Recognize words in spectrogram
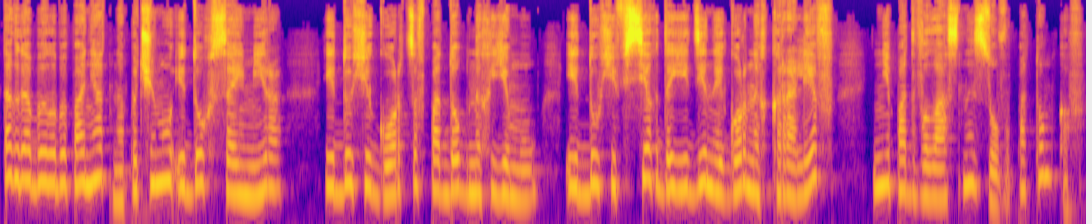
Тогда было бы понятно, почему и дух Саймира, и духи горцев, подобных ему, и духи всех до единой горных королев не подвластны зову потомков.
